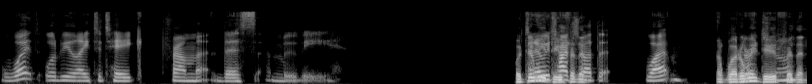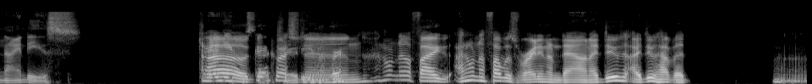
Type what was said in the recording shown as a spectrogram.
What would we like to take from this movie? What did we, we, do talked for the about the what? what do we do for the nineties? Drew, do you- oh, good that true? Do question. I don't know if I I don't know if I was writing them down. I do I do have it. Uh,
